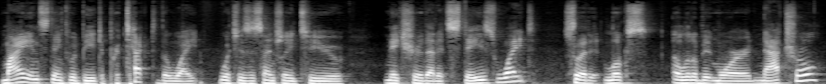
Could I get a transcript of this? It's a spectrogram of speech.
My instinct would be to protect the white, which is essentially to make sure that it stays white so that it looks a little bit more natural.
